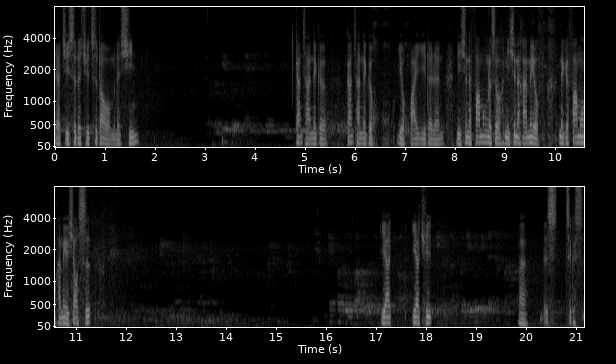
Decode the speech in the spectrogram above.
要及时的去知道我们的心。刚才那个，刚才那个有怀疑的人，你现在发梦的时候，你现在还没有那个发梦还没有消失。要要去，呃，是这个是，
